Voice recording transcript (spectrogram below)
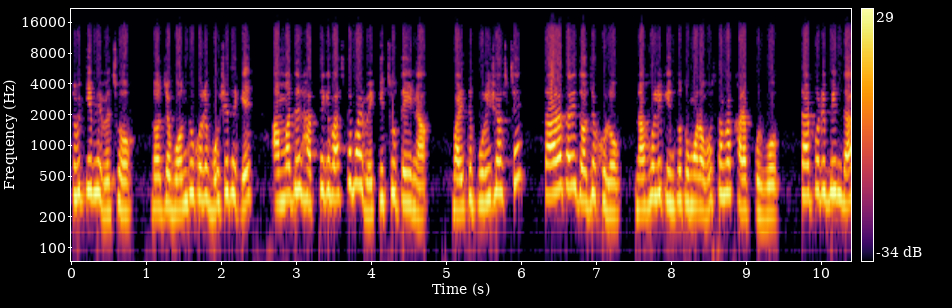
তুমি কি ভেবেছো? দরজা বন্ধ করে বসে থেকে আমাদের হাত থেকে বাঁচতে পারবে? কিছুতেই না। বাড়িতে পুলিশ আসছে তাড়াতাড়ি দরজা খোলো, না হলে কিন্তু তোমার অবস্থা আমরা খারাপ করব। তারপরে বিন্দা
